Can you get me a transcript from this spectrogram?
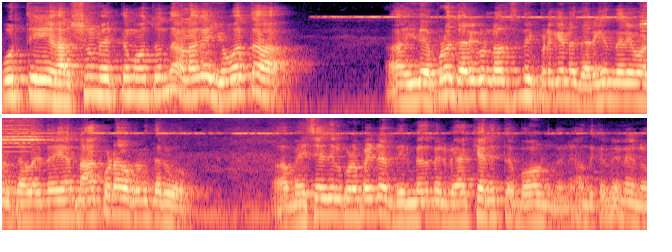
పూర్తి హర్షం వ్యక్తమవుతుంది. అలాగే యువత ఇది ఎప్పుడో జరిగి ఉండాల్సింది ఇప్పటికైనా జరిగిందని వాళ్ళు చాలా ఇదయ్యారు నాకు కూడా ఒకరిద్దరు ఆ, మెసేజ్లు కూడా పెట్టారు. దీని మీద మీరు వ్యాఖ్యానిస్తే బాగుంటుందని. అందుకని నేను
